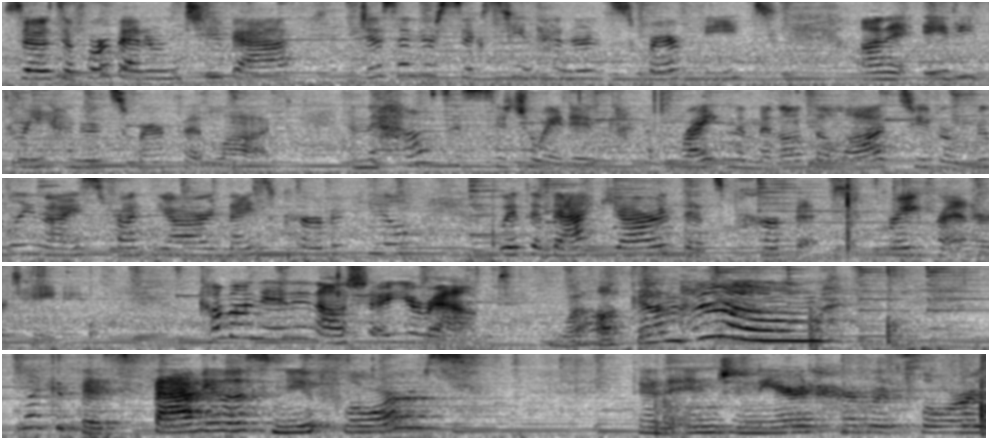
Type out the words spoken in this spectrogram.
So it's a four bedroom, two bath, just under 1,600 square feet on an 8,300 square foot lot. And the house is situated kind of right in the middle of the lot, so you have a really nice front yard, nice curb appeal, with a backyard that's perfect, great for entertaining. Come on in and I'll show you around. Welcome home. Look at this fabulous new floors. They're the engineered hardwood floors,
